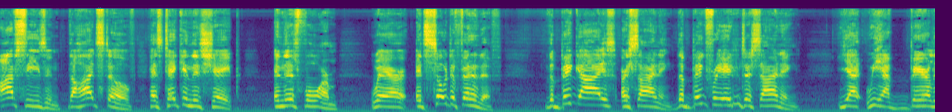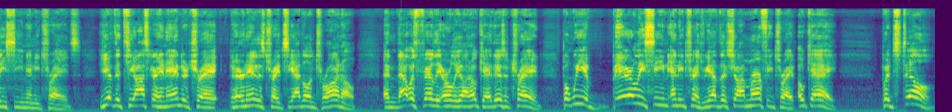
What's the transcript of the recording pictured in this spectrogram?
off season, the hot stove has taken this shape in this form where it's so definitive. The big guys are signing, the big free agents are signing, yet we have barely seen any trades. You have the Teoscar Hernandez trade, Hernandez trade, Seattle and Toronto and that was fairly early on. Okay, there's a trade. But we have barely seen any trades. We have the Sean Murphy trade. Okay. But still,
